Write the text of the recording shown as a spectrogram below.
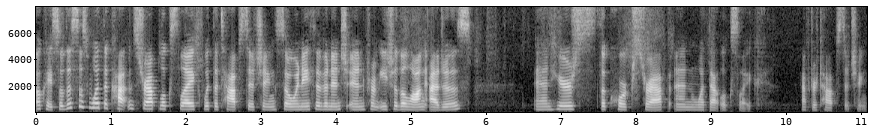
Okay, so this is what the cotton strap looks like with the top stitching. So an eighth of an inch in from each of the long edges. And here's the cork strap and what that looks like after top stitching.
